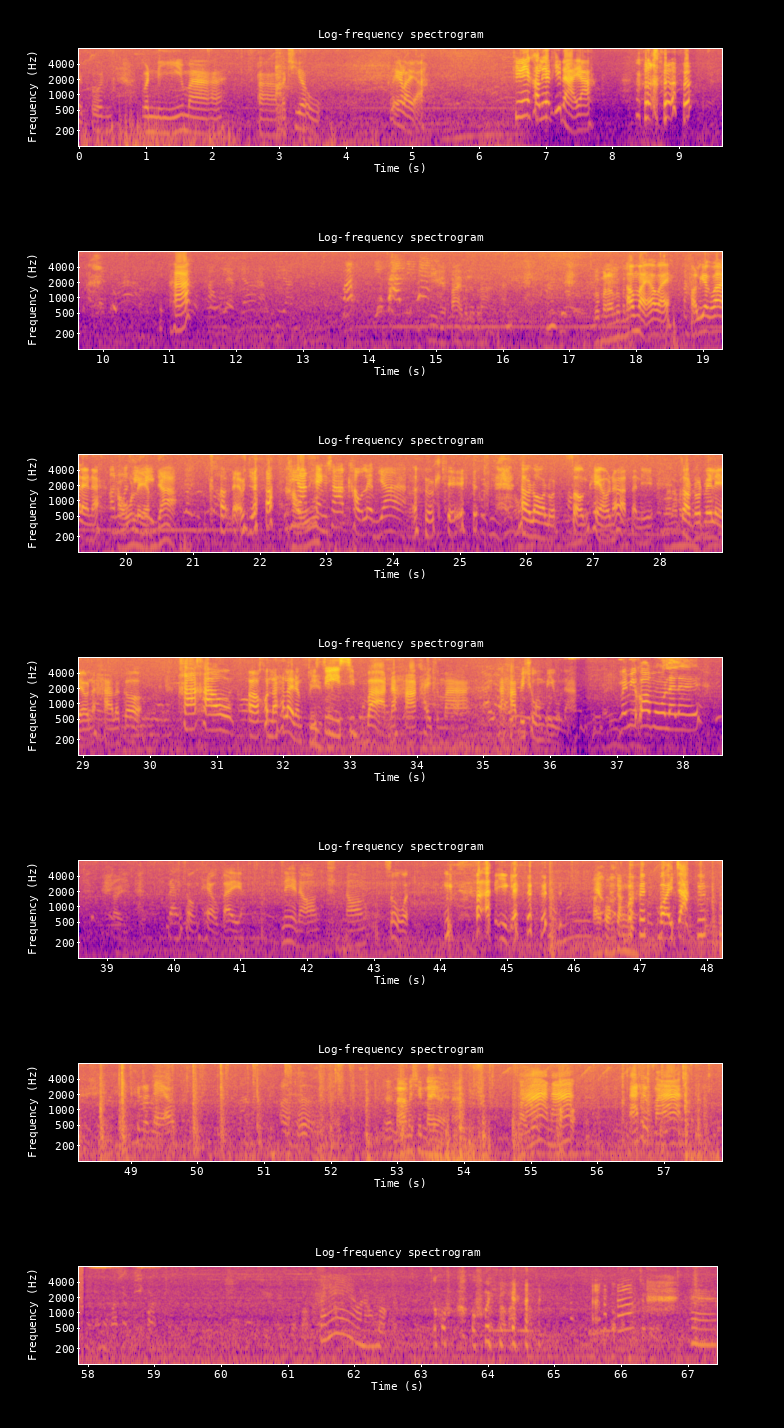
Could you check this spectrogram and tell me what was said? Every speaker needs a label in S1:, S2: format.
S1: ทุกคนวันนี้มาอ่ามาเที่ยวเรียกอะไรอะ ที่นี่เขาเรียกที่ไหนอะฮะ
S2: นี่ไงป้ายมาเริ่มมาล่ารถมาแล้วรถมาแล้ว
S1: เอาใหม่เอาใหม่เขาเรียกว่าอะไรนะ
S2: เขาแหลมย่า
S1: เขาแหลมยา
S2: เขา
S3: อุทยานแห่งชาติเขาแหลมย่า
S1: โอเค เรารอรถสองแถวนะคะตอนนี้จอดรถไว้แล้วนะคะ แล้วก็ค่าเข้าเอ่อคนละเท่าไหร่นะสี่สิบบาทนะคะ ใครจะมานะคะไปชมวิวนะ ไม่มีข้อมูลอะไรเลยนั่งสองแถวไป นี่น้อง น้องโสด อีกแล้ว
S2: ขายของจังเลย
S1: บ่อยจังขึ้นรถแล้ว เออเออ
S2: น้ำไม่ชื่นในหน่อยนะ
S1: นะนะนะถึกมาไปแล้วน้องบอก โอ้โหโอ้ยเออ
